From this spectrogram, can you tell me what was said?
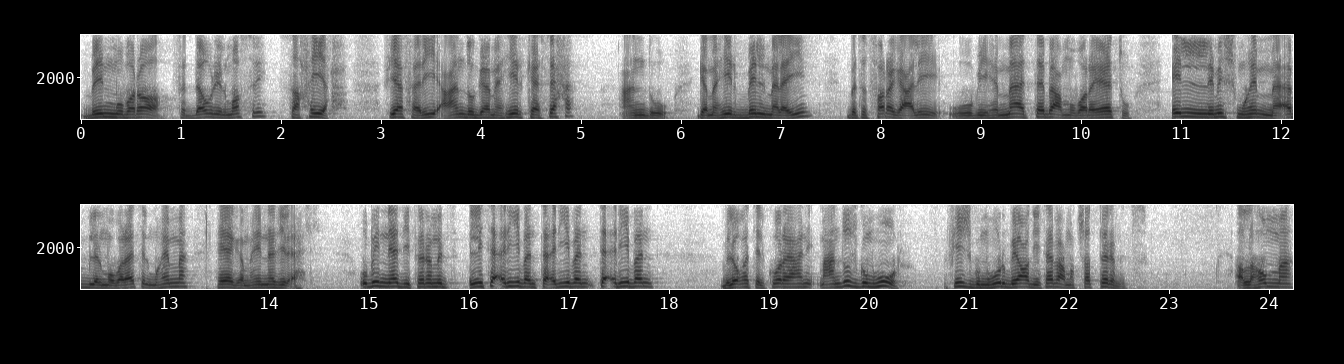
بين مباراة في الدوري المصري صحيح فيها فريق عنده جماهير كاسحة عنده جماهير بالملايين بتتفرج عليه وبيهمها تتابع مبارياته اللي مش مهمة قبل المباريات المهمة هي جماهير النادي الأهلي. وبين نادي بيراميدز اللي تقريبا تقريبا تقريبا بلغة الكورة يعني ما عندوش جمهور. مفيش جمهور بيقعد يتابع ماتشات بيراميدز. اللهم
